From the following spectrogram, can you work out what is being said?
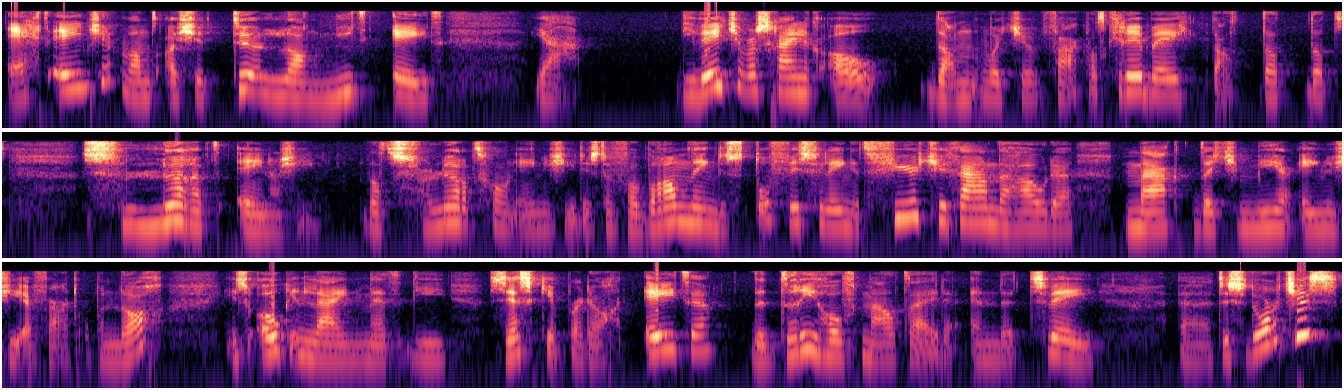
echt eentje. Want als je te lang niet eet, ja, die weet je waarschijnlijk al. Dan word je vaak wat kribbig. Dat, dat, dat slurpt energie dat slurpt gewoon energie. Dus de verbranding, de stofwisseling, het vuurtje gaande houden maakt dat je meer energie ervaart op een dag. Is ook in lijn met die zes keer per dag eten, de drie hoofdmaaltijden en de twee uh, tussendoortjes.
